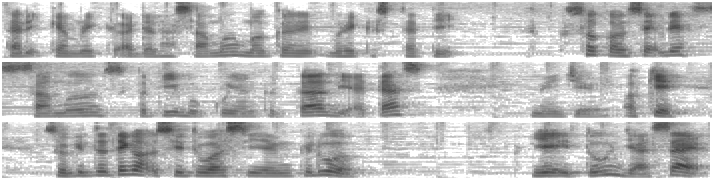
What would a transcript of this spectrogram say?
tarikan mereka adalah sama maka mereka statik. So konsep dia sama seperti buku yang kekal di atas meja. Okey. So kita tengok situasi yang kedua iaitu jasad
